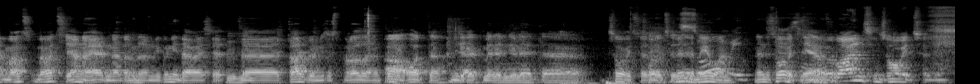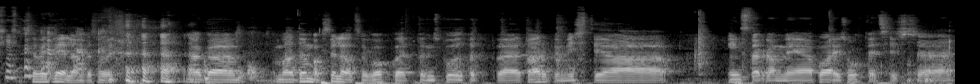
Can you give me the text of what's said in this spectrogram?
ärme ots-, me otsi ei anna, järgmine nädal me oleme niikuinii tagasi, et mm -hmm. tarbimisest ma loodan, et. aa, oota, tegelikult meil on ju need äh, soovitused, soovitused. nende ma jõuan, Soovitused. nende soovitused Jaa. jõuan. juba andsin soovitused ju. sa võid veel anda soovitusi. aga ma tõmbaks selle otsa kokku, et mis puudutab äh, tarbimist ja Instagrami ja paari suhteid, siis äh,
